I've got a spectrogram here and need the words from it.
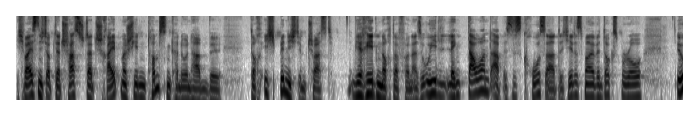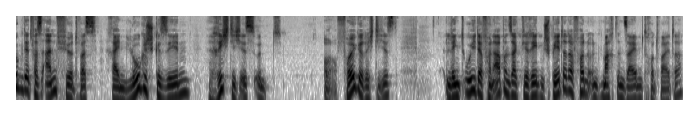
ich weiß nicht, ob der Trust statt Schreibmaschinen Thompson-Kanonen haben will. Doch ich bin nicht im Trust. Wir reden noch davon. Also Ui lenkt dauernd ab. Es ist großartig. Jedes Mal, wenn Doxborough irgendetwas anführt, was rein logisch gesehen richtig ist und auch folgerichtig ist, lenkt Ui davon ab und sagt, wir reden später davon und macht in seinem Trott weiter.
